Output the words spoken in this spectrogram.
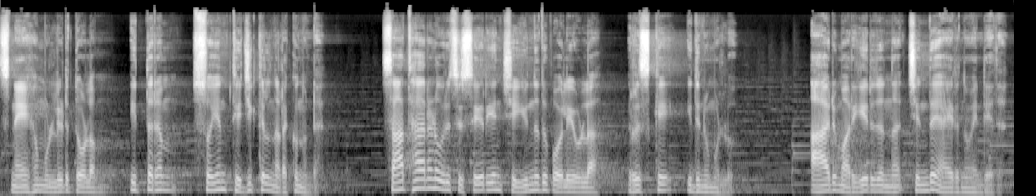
സ്നേഹം ഉള്ളിടത്തോളം ഇത്തരം സ്വയം ത്യജിക്കൽ നടക്കുന്നുണ്ട്. സാധാരണ ഒരു സിസേറിയൻ ചെയ്യുന്നത് പോലെയുള്ള റിസ്കേ ഇതിനുമുള്ളൂ. ആരും അറിയരുതെന്ന് ചിന്തയായിരുന്നു എന്റേത്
